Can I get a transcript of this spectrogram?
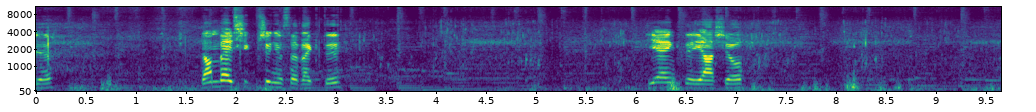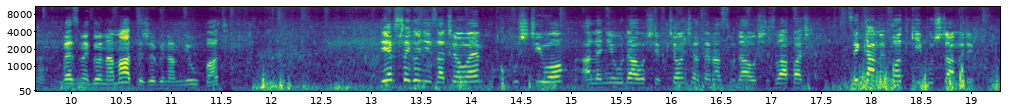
Zobaczcie. Dumbbellsik przyniósł efekty. Piękny Jasio. Wezmę go na matę, żeby nam nie upadł. Pierwszego nie zaciąłem, opuściło, ale nie udało się wciąć, a teraz udało się złapać. Cykamy fotki i puszczamy rybkę.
